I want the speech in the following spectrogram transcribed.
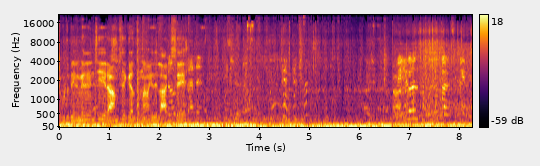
ఇప్పుడు దీని మీద నుంచి రామ్సేకి వెళ్తున్నాం. ఇది లాక్సే వెలుగు సముద్రం కలిసిపోయింది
